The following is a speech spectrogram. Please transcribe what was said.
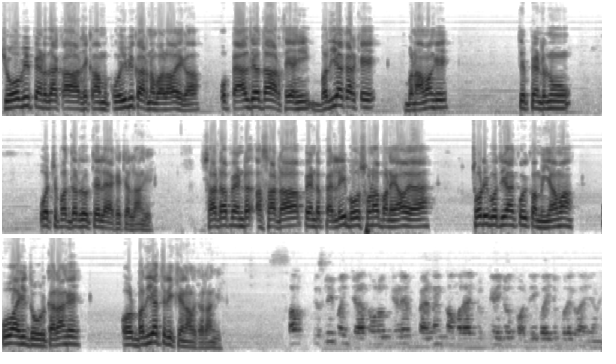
ਜੋ ਵੀ ਪਿੰਡ ਦਾ ਕਾਰਜ ਕੰਮ ਕੋਈ ਵੀ ਕਰਨ ਵਾਲਾ ਹੋਏਗਾ ਉਹ ਪਹਿਲ ਦੇ ਆਧਾਰ ਤੇ ਅਸੀਂ ਵਧੀਆ ਕਰਕੇ ਬਣਾਵਾਂਗੇ ਤੇ ਪਿੰਡ ਨੂੰ ਉੱਚ ਪੱਧਰ ਦੇ ਉੱਤੇ ਲੈ ਕੇ ਚੱਲਾਂਗੇ। ਸਾਡਾ ਪਿੰਡ ਸਾਡਾ ਪਿੰਡ ਪਹਿਲੇ ਹੀ ਬਹੁਤ ਸੋਹਣਾ ਬਣਿਆ ਹੋਇਆ ਹੈ। ਥੋੜੀ ਬਹੁਤੀਆਂ ਕੋਈ ਕਮੀਆਂ ਵਾ ਉਹ ਅਸੀਂ ਦੂਰ ਕਰਾਂਗੇ ਔਰ ਵਧੀਆ ਤਰੀਕੇ ਨਾਲ ਕਰਾਂਗੇ। ਸਰ ਪਿਛਲੀ ਪੰਚਾਇਤ ਵੱਲੋਂ ਕਿਹੜੇ ਪੈਂਡਿੰਗ ਕੰਮ ਰਹਿ ਚੁੱਕੇ ਜੋ ਤੁਹਾਡੀ ਕੋਈ ਚ ਪੂਰੇ ਕਰਾਏ ਜਾਣੇ।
